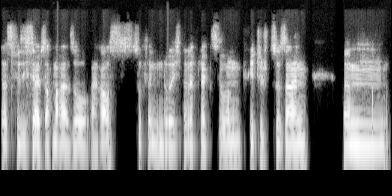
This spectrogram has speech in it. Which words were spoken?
das für sich selbst auch mal so herauszufinden, durch eine Reflexion kritisch zu sein. Ähm,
